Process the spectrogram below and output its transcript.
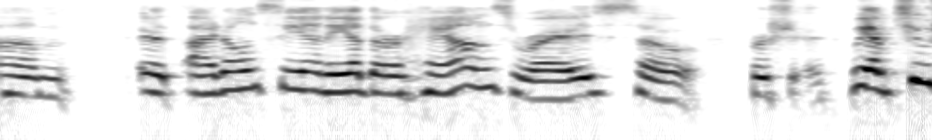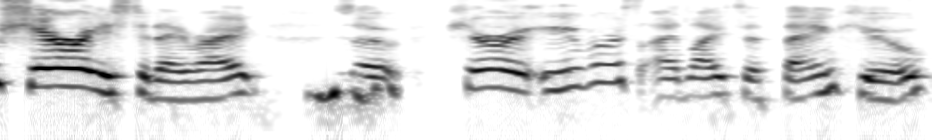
Um, it- I don't see any other hands raised, so for sure, we have two Sherrys today, right? So Shari Eberts, I'd like to thank you.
